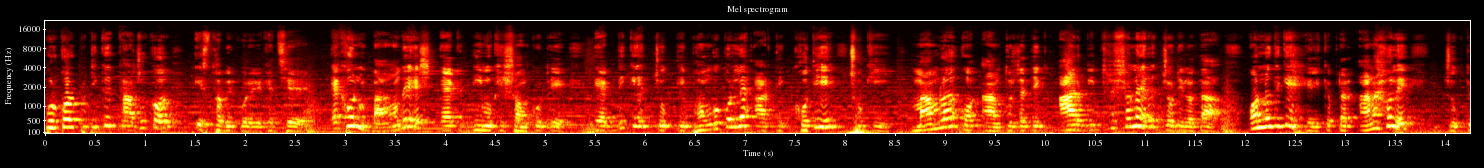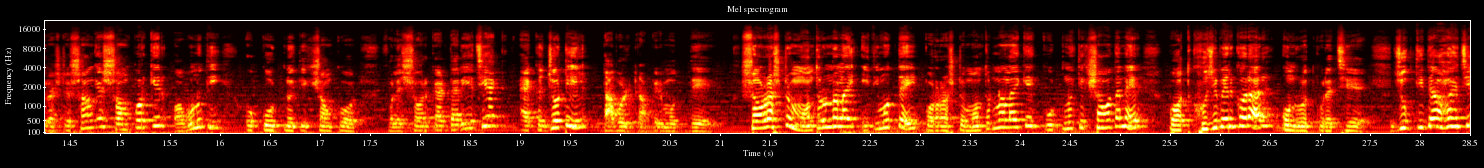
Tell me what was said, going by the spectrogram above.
প্রকল্পটিকে কার্যকর স্থবির করে রেখেছে। এখন বাংলাদেশ এক দ্বিমুখী সংকটে। একদিকে চুক্তি ভঙ্গ করলে আর্থিক ক্ষতির ঝুঁকি, মামলা ও আন্তর্জাতিক আর আরবিট্রেশনের জটিলতা। অন্যদিকে হেলিকপ্টার আনা হলে যুক্তরাষ্ট্রের সঙ্গে সম্পর্কের অবনতি ও কূটনৈতিক সংকট। ফলে সরকার দাঁড়িয়েছে এক জটিল ডাবল ট্রাপের মধ্যে। স্বরাষ্ট্র মন্ত্রণালয় ইতিমধ্যেই পররাষ্ট্র মন্ত্রণালয়কে কূটনৈতিক সমাধানের পথ খুঁজে বের করার অনুরোধ করেছে। যুক্তি দেওয়া হয়েছে,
